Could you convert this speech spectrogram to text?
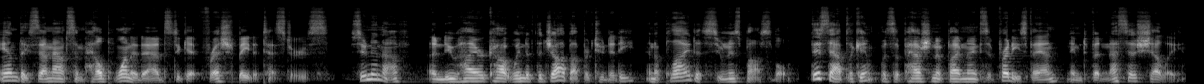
and they sent out some help wanted ads to get fresh beta testers. Soon enough, a new hire caught wind of the job opportunity and applied as soon as possible. This applicant was a passionate Five Nights at Freddy's fan named Vanessa Shelley.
